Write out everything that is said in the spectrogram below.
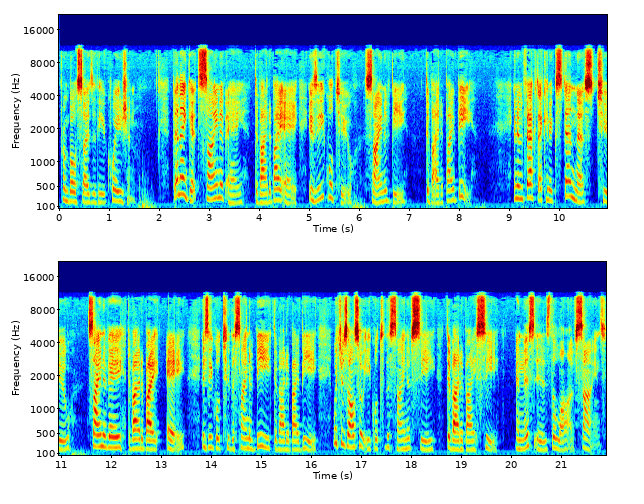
from both sides of the equation. Then I get sine of a divided by a is equal to sine of b divided by b. And in fact, I can extend this to sine of a divided by a is equal to the sine of b divided by b, which is also equal to the sine of c divided by c. And this is the law of sines.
